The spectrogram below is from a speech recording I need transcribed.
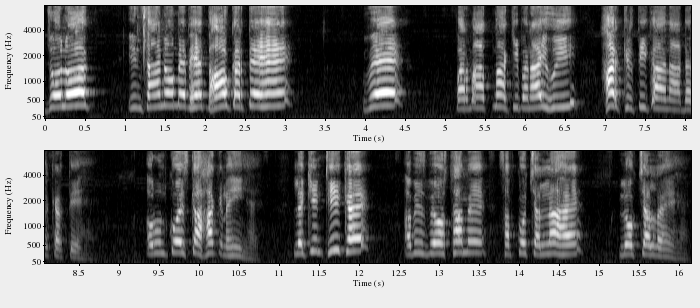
जो लोग इंसानों में भेदभाव करते हैं वे परमात्मा की बनाई हुई हर कृति का अनादर करते हैं और उनको इसका हक नहीं है। लेकिन ठीक है अब इस व्यवस्था में सबको चलना है लोग चल रहे हैं।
